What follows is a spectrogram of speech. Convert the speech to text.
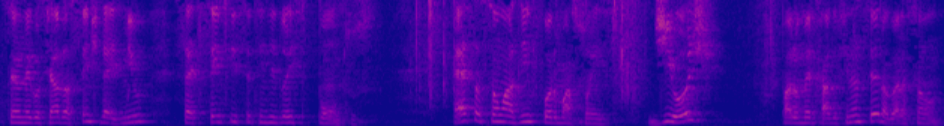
sendo negociado a 110.772 pontos. Essas são as informações de hoje para o mercado financeiro. Agora são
